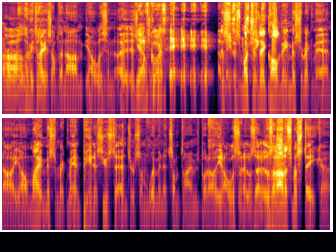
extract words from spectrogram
uh, let me tell you something. Um, you know, listen. Uh, as Yeah, much of course. As, I as, as much as they called me Mr. McMahon, uh, you know, my Mr. McMahon penis used to enter some women at some times, but uh, you know, listen, it was a, it was an honest mistake. Uh,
